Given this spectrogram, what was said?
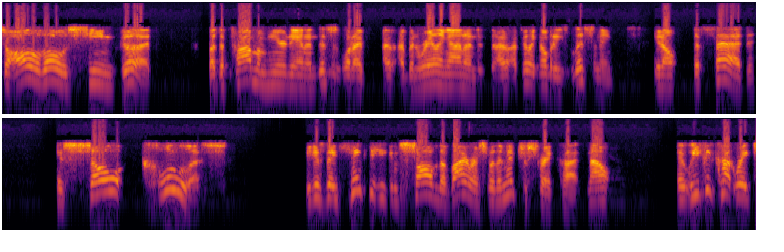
So all of those seem good. But the problem here, Dan, and this is what I've, I've been railing on, and I feel like nobody's listening. You know, the Fed is so clueless because they think that you can solve the virus with an interest rate cut. Now, we could cut rates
